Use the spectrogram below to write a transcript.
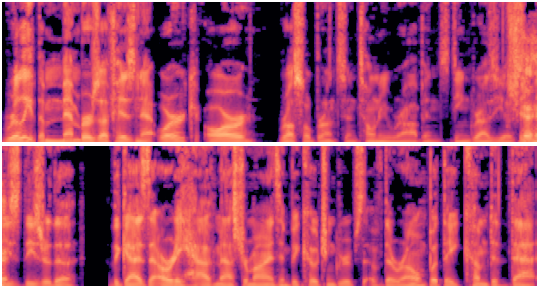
really the members of his network are Russell Brunson, Tony Robbins, Dean Graziosi. Sure. These these are the the guys that already have masterminds and big coaching groups of their own, but they come to that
